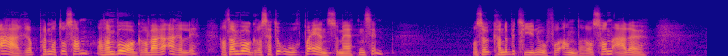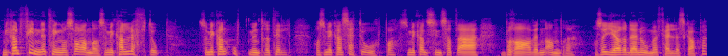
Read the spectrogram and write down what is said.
ære på en måte hos han. At han våger å være ærlig. At han våger å sette ord på ensomheten sin. Og så kan det bety noe for andre. og Sånn er det òg. Vi kan finne ting hos hverandre som vi kan løfte opp, som vi kan oppmuntre til, og som vi kan sette ord på, som vi kan synes at det er bra ved den andre. Og Så gjør det noe med fellesskapet.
